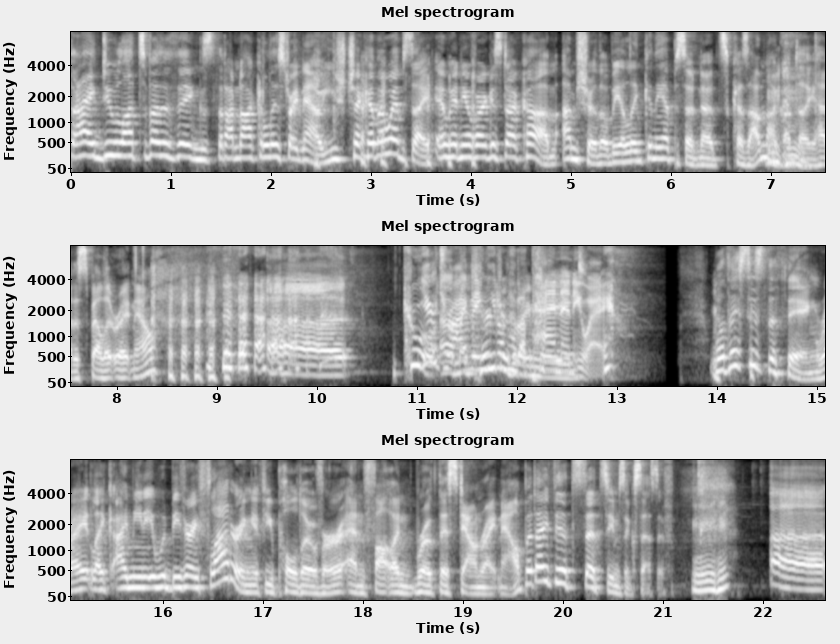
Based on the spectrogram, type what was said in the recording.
I do lots of other things that I'm not going to list right now. You should check out my website, eugeniovargas.com. I'm sure there'll be a link in the episode notes because I'm not going to tell you how to spell it right now. Uh, cool. You're uh, driving. Uh, you don't have a pen made, anyway. well, this is the thing, right? Like, I mean, it would be very flattering if you pulled over and, fo- and wrote this down right now, but I, that's, that seems excessive. Uh,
